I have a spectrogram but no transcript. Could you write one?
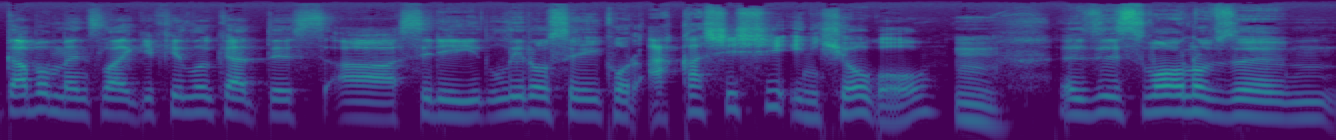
governments, like if you look at this uh, city, little city called Akashishi in Hyogo, Mm. is this one of the?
